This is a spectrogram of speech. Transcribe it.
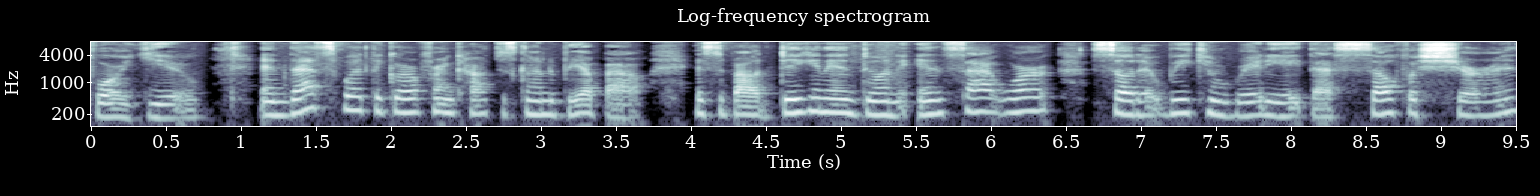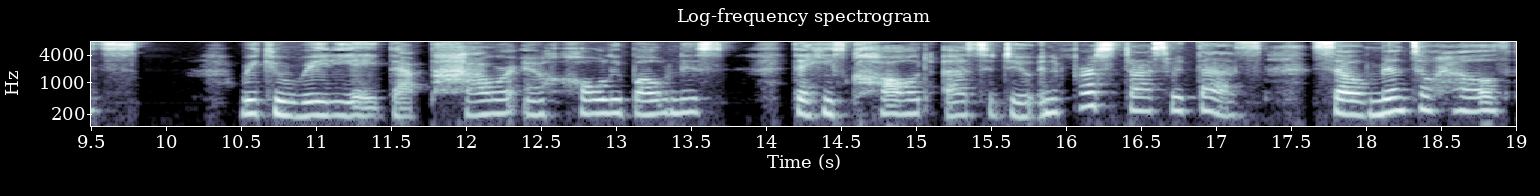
for you. And that's what the girlfriend couch is going to be about. It's about digging in, doing the inside work so that we can radiate that self assurance. We can radiate that power and holy boldness that He's called us to do. And it first starts with us. So, mental health,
